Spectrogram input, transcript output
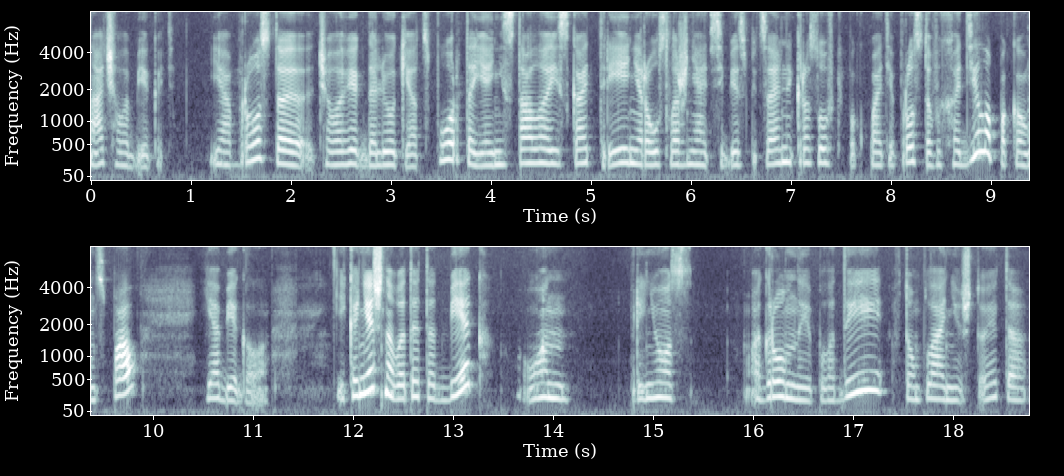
начала бегать. Я просто человек далекий от спорта, я не стала искать тренера, усложнять себе специальные кроссовки покупать. Я просто выходила, пока он спал, я бегала. И, конечно, вот этот бег, он принес огромные плоды в том плане, что это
